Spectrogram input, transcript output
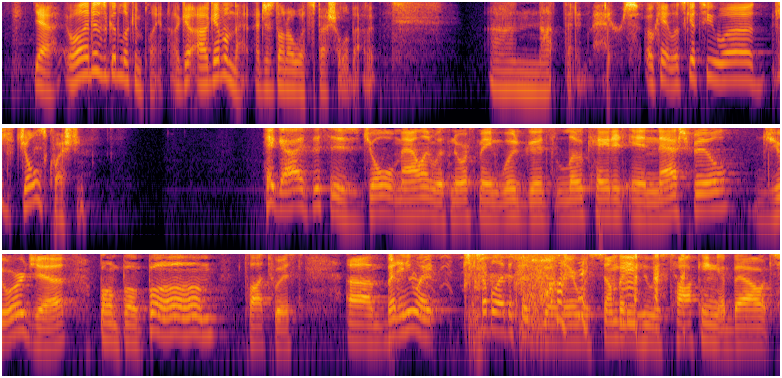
yeah, well, it is a good looking plane. I'll, gi- I'll give them that. I just don't know what's special about it. Uh, not that it matters. Okay, let's get to uh, Joel's question. Hey guys, this is Joel Mallon with North Main Wood Goods located in Nashville, Georgia. Bum, bum, bum. Plot twist. Um, but anyway, a couple episodes ago, there was somebody who was talking about,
